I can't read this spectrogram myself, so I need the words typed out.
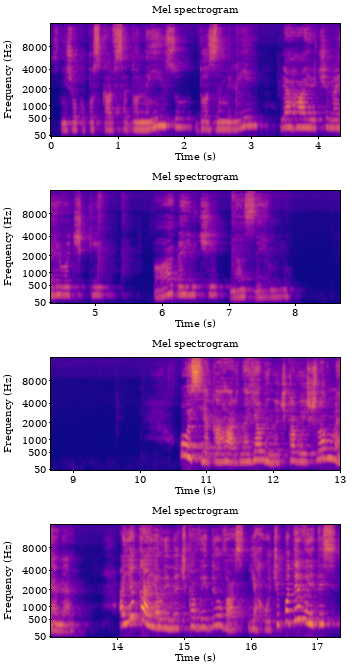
Сніжок опускався донизу, до землі, лягаючи на гілочки, падаючи на землю. Ось яка гарна ялиночка вийшла в мене. А яка ялиночка вийде у вас? Я хочу подивитись.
